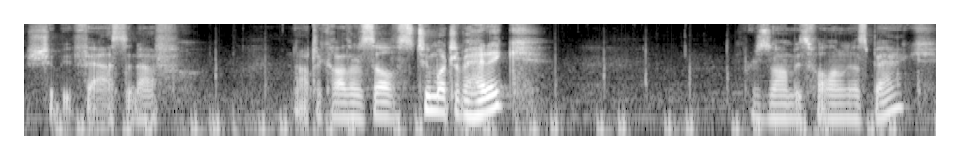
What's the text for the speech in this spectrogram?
Should be fast enough not to cause ourselves too much of a headache for zombies following us back.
